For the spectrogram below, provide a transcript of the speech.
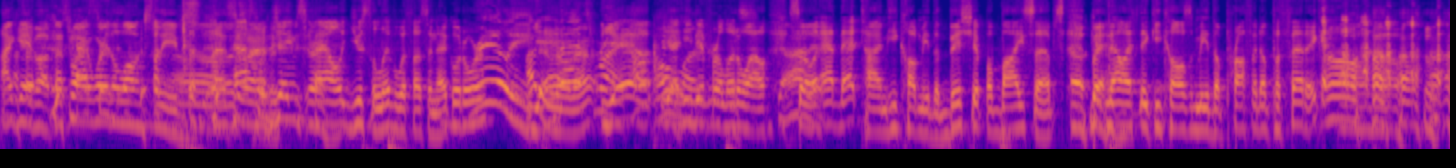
I gave up. That's why I wear the long sleeves. That's Pastor why- James Powell used to live with us in Ecuador. Really? I didn't know That's that. right. Yeah, Okay. yeah, Oh he my did for a little while. Got so it. at that time, he called me the bishop of biceps, Okay. but now I think he calls me the prophet of pathetic. Oh.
